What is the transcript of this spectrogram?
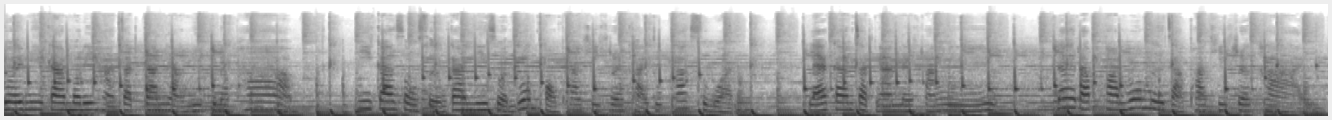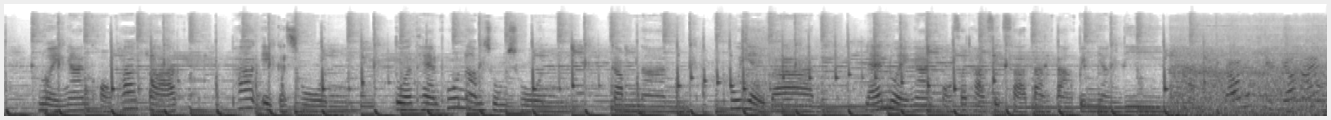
โดยมีการบริหารจัดการอย่างมีคุณภาพ มีการส่งเสริมการมีส่วนร่วมของภาคีเครือข่ายทุกภาคส่วน และการจัดงานในครั้งนี้ ได้รับความร่วมมือจากภาคีเครือข่าย หน่วยงานของภาครัฐ ภาคเอกชน ตัวแทนผู้นำชุมชน กำนัน ผู้ใหญ่บ้าน และหน่วยงานของสถานศึกษาต่างๆ เป็นอย่างดี แล้วลูกศิษย์เยอะไหม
